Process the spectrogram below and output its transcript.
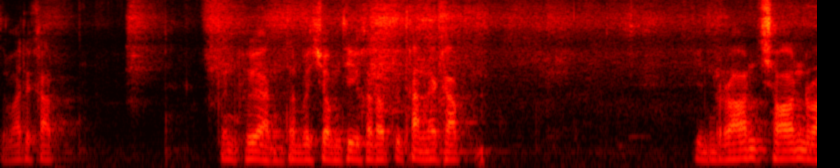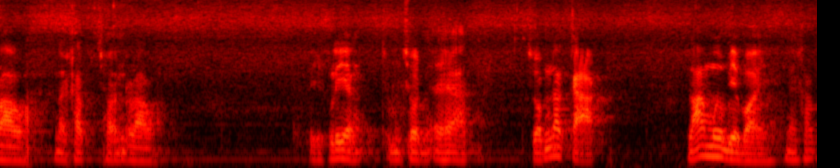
สวัสดีครับ เพื่อนๆท่านผู้ชมที่เคารพทุกท่านนะครับ กินร้อนช้อนเรานะครับ ช้อนเราหลีกเลี่ยงชุมชนแออัดสวมหน้ากากล้างมือบ่อยๆนะครับ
